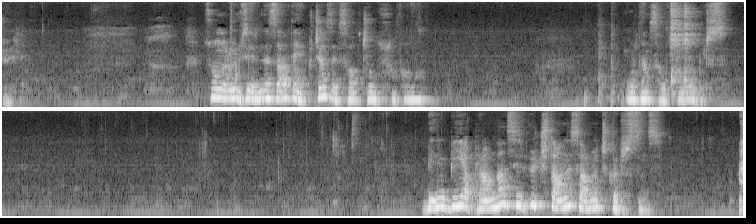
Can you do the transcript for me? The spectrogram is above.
Şöyle. Sonra üzerine zaten yapacağız ya salçalı su falan. Oradan salçayı alırız. Benim bir yaprağımdan siz üç tane sarma çıkarırsınız.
